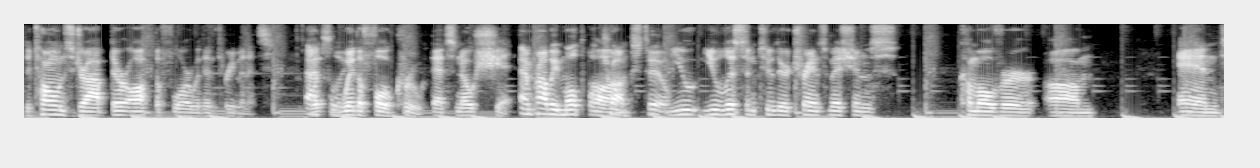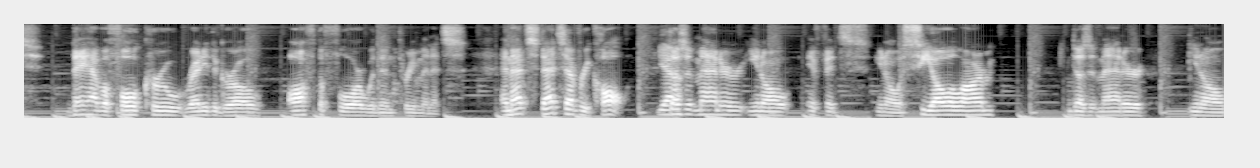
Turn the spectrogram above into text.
the tones drop, they're off the floor within three minutes. with- Absolutely. With, a full crew. That's no shit. and probably multiple Um, trucks too. You you listen to their transmissions come over, um, and they have a full crew ready to go off the floor within three minutes. And that's that's every call. Yeah. Doesn't matter, you know, if it's, you know, a CO alarm. Doesn't matter, you know,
